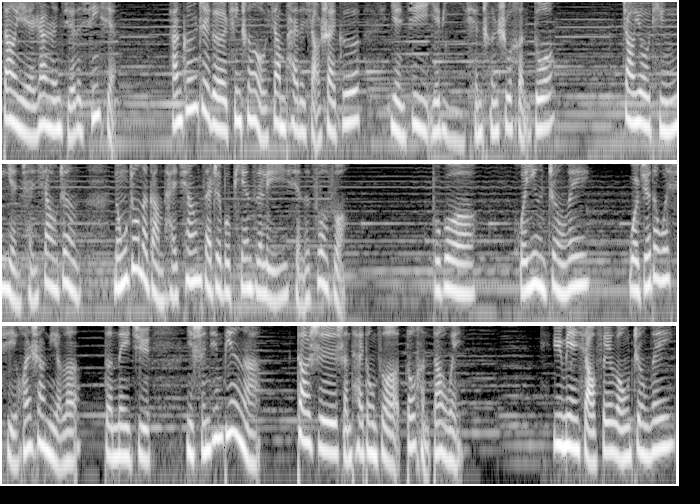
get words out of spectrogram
倒也让人觉得新鲜。韩庚这个青春偶像派的小帅哥，演技也比以前成熟很多。赵又廷演陈孝正，浓重的港台腔在这部片子里显得做作。不过，回应郑薇“我觉得我喜欢上你了”的那句“你神经病啊”，倒是神态动作都很到位。玉面小飞龙郑薇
